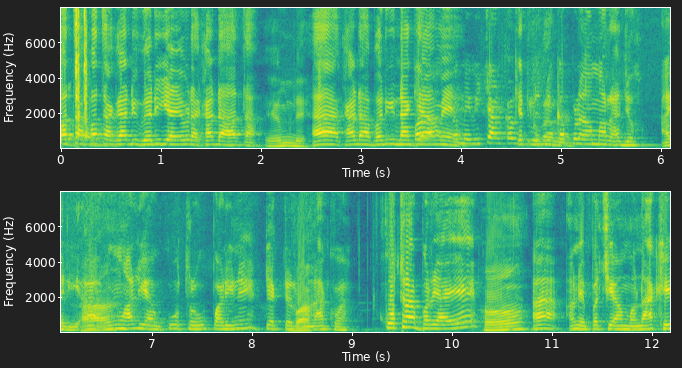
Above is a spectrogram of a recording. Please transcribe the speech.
પચાસ પચાસ ગાડી ભરી ગયા એવડા ખાડા હતા. એમને હા ખાડા ભરી નાખ્યા અમે. તમે વિચાર કેટલું કપડા અમારા જો આરી આ હું. હાલી આવું કોથળો ઉપાડીને ટ્રેક્ટરમાં નાખવા. કોથળા ભર્યા એ. હા. હા અને પછી આમાં નાખે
